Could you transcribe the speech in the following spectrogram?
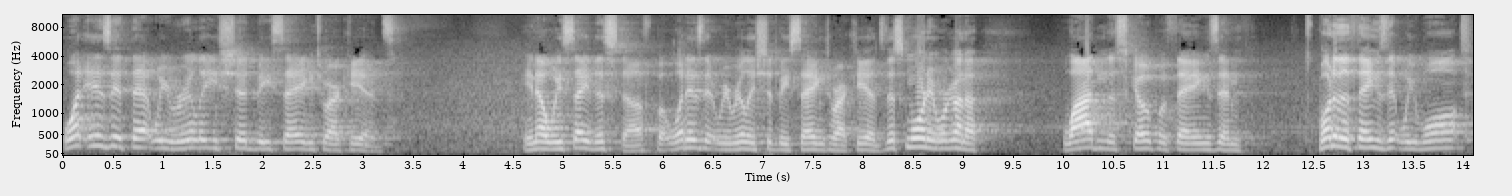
what is it that we really should be saying to our kids? You know, we say this stuff, but what is it we really should be saying to our kids? This morning, we're going to widen the scope of things and what are the things that we want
